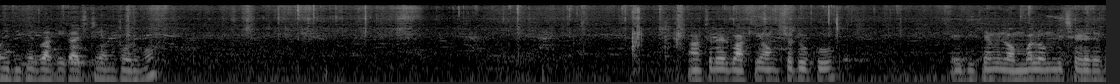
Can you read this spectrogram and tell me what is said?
ওই দিকের বাকি কাজটি আমি করব। আঁচলের বাকি অংশটুকু এইদিকে আমি লম্বা লম্বি ছেড়ে দেব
